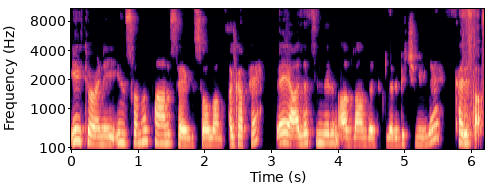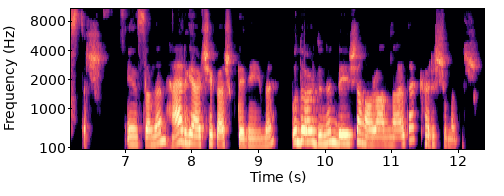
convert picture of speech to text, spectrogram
İlk örneği insanın tanrı sevgisi olan agape veya Latinlerin adlandırdıkları biçimiyle caritas'tır insanın her gerçek aşk deneyimi bu dördünün değişen oranlarda karışımıdır.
